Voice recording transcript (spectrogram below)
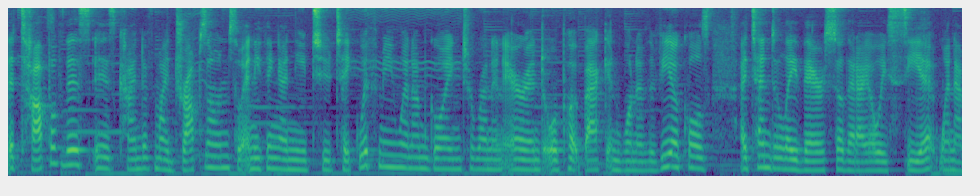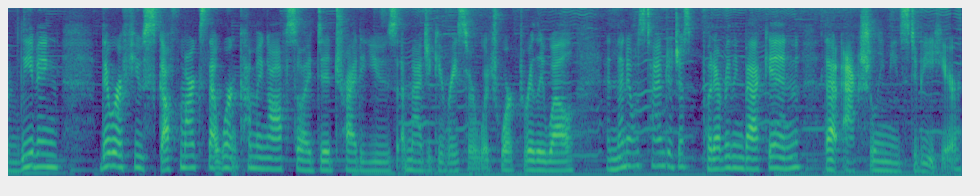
The top of this is kind of my drop zone, so anything I need to take with me when I'm going to run an errand or put back in one of the vehicles, I tend to lay there so that I always see it when I'm leaving. There were a few scuff marks that weren't coming off, so I did try to use a magic eraser, which worked really well. And then it was time to just put everything back in that actually needs to be here.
